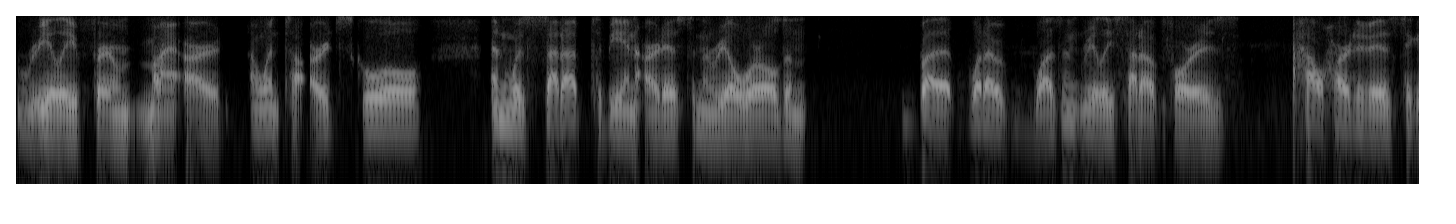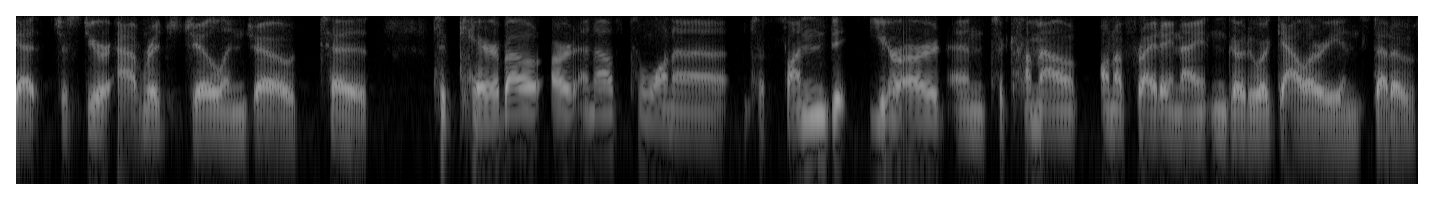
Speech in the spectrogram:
really for my art. I went to art school and was set up to be an artist in the real world and but what I wasn't really set up for is how hard it is to get just your average Jill and Joe to to care about art enough to want to to fund your art and to come out on a Friday night and go to a gallery instead of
